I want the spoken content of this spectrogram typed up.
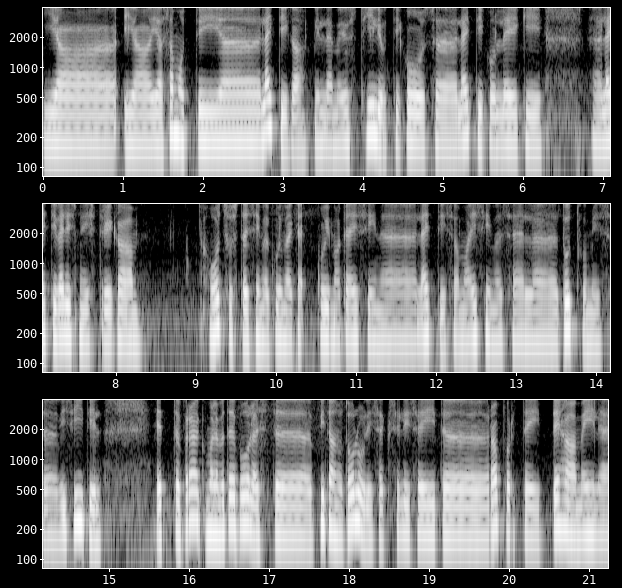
ja, ja, ja samuti äh, Lätiga, mille me just hiljuti koos Läti kolleegi, Läti välisministriga otsustasime, kui me, kui ma käisin äh, Lätis oma esimesel äh, tutvumisvisiidil. et praegu me oleme tõepoolest äh, pidanud oluliseks selliseid raporteid teha meile,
